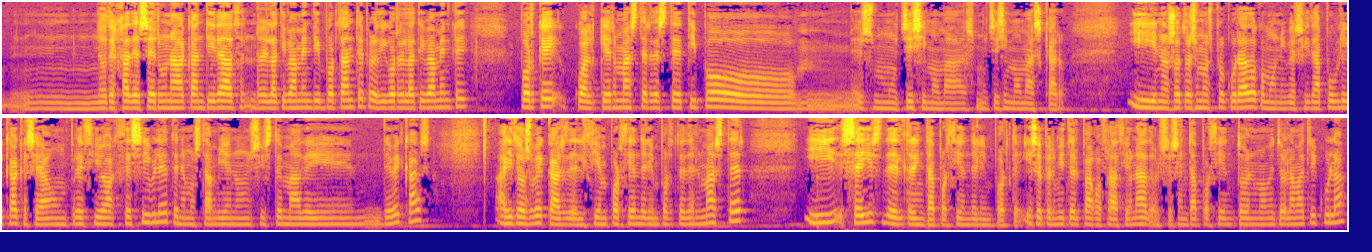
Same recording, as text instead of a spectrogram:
mm, no deja de ser una cantidad relativamente importante, pero digo relativamente porque cualquier máster de este tipo mm, es muchísimo más, muchísimo más caro. Y nosotros hemos procurado, como universidad pública, que sea un precio accesible. Tenemos también un sistema de, becas. Hay dos becas del 100% del importe del máster y seis del 30% del importe. Y se permite el pago fraccionado, el 60% en el momento de la matrícula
